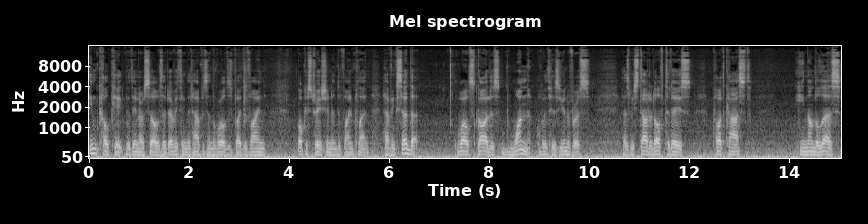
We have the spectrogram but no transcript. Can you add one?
inculcate within ourselves that everything that happens in the world is by divine orchestration and divine plan. Having said that, whilst God is one with his universe, as we started off today's podcast, he nonetheless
